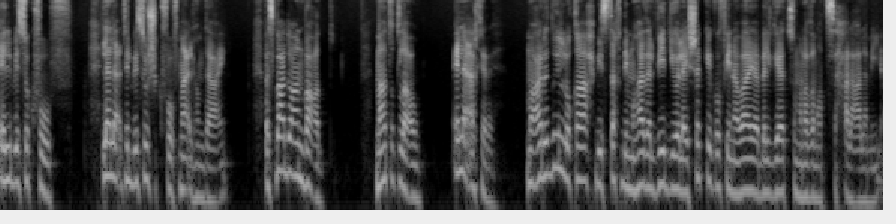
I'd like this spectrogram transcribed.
إلبسوا كفوف. لا لا تلبسوش كفوف ما لهم داعي. بس بعدوا عن بعض. ما تطلعوا. إلى آخره. معارضي اللقاح بيستخدموا هذا الفيديو ليشككوا في نوايا بيل جيتس ومنظمة الصحة العالمية.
